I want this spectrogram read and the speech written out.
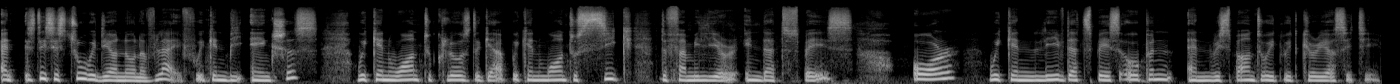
and this is true with the unknown of life. We can be anxious, we can want to close the gap, we can want to seek the familiar in that space, or we can leave that space open and respond to it with curiosity.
